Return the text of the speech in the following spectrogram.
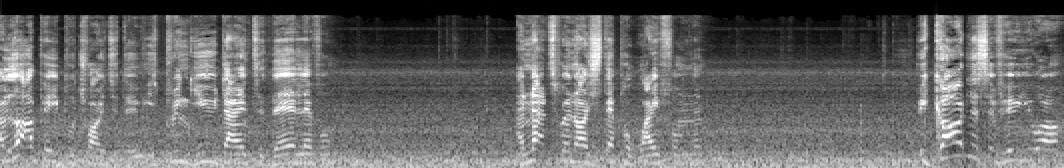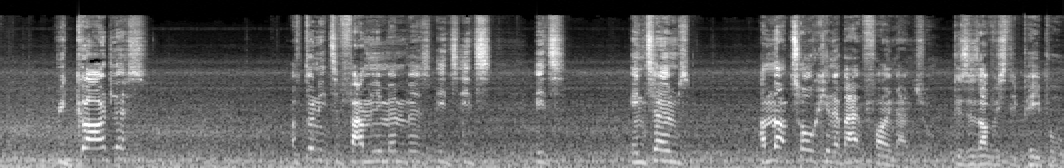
a lot of people try to do is bring you down to their level. And that's when I step away from them. Regardless of who you are, regardless. I've done it to family members. It's it's it's in terms I'm not talking about financial because there's obviously people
